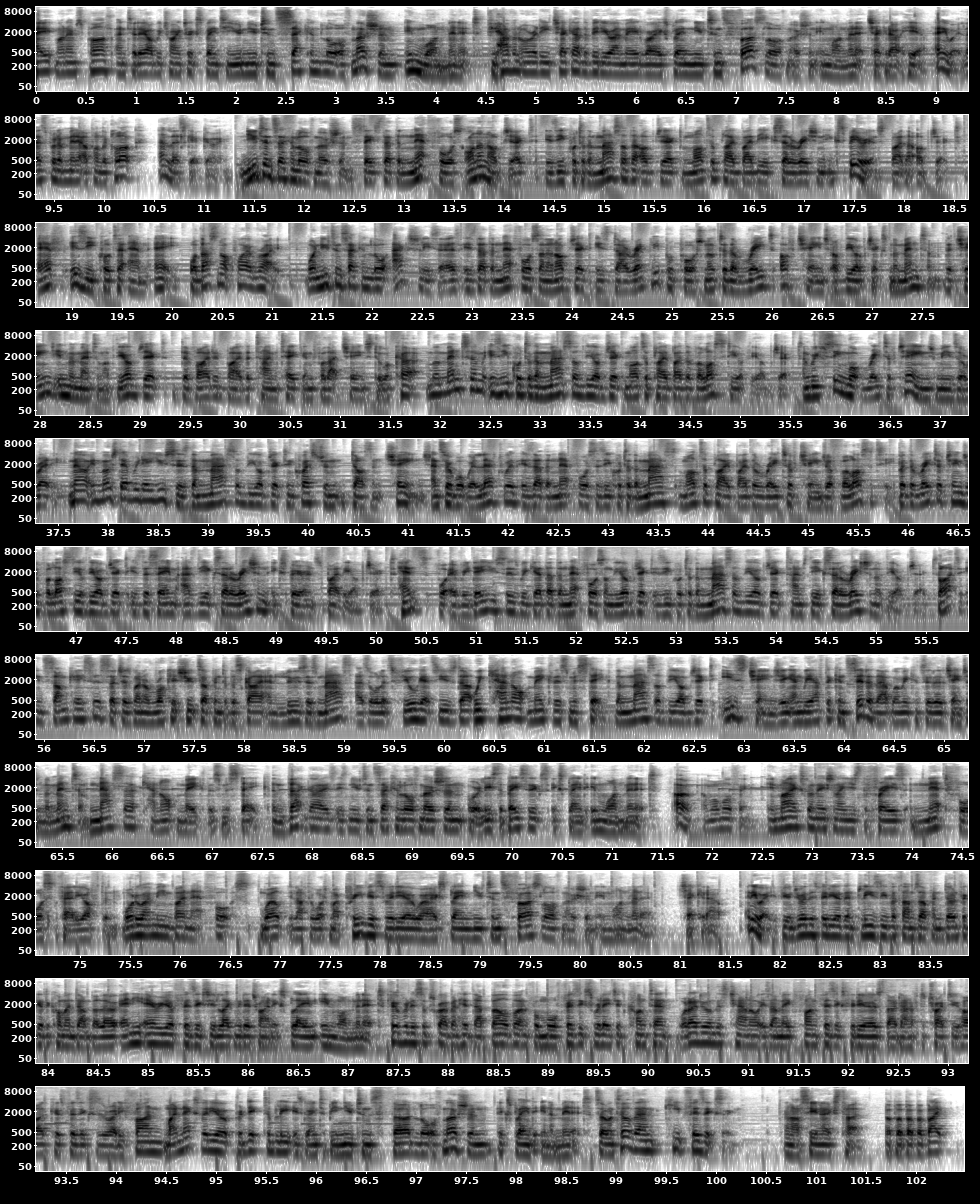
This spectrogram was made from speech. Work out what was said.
Hey, my name's Parth, and today I'll be trying to explain to you Newton's second law of motion in one minute. If you haven't already, check out the video I made where I explained Newton's first law of motion in one minute. Check it out here. Anyway, let's put a minute up on the clock, and let's get going. Newton's second law of motion states that the net force on an object is equal to the mass of that object multiplied by the acceleration experienced by that object. F is equal to ma. Well, that's not quite right. What Newton's second law actually says is that the net force on an object is directly proportional to the rate of change of the object's momentum. The change in momentum of the object divided by the time taken for that change to occur. Momentum is equal to the mass of the object multiplied by the velocity of the object, and we've seen what rate of change means already. Now, in most everyday uses, the mass of the object in question doesn't change, and so what we're left with is that the net force is equal to the mass multiplied by the rate of change of velocity. But the rate of change of velocity of the object is the same as the acceleration experienced by the object. Hence, for everyday uses, we get that the net force on the object is equal to the mass of the object times the acceleration of the object. But in some cases, such as when a rocket shoots up into the sky and loses mass as all its fuel gets used up, we cannot make this mistake. The mass of the object is changing and we have to consider that when we consider the change in momentum. NASA cannot make this mistake. And that, guys, is Newton's second law of motion, or at least the basics, explained in one minute. Oh, and one more thing. In my explanation, I use the phrase net force fairly often. What do I mean by net force? Well, you'll have to watch my previous video where I explained Newton's first law of motion in one minute check it out. Anyway, if you enjoyed this video, then please leave a thumbs up and don't forget to comment down below any area of physics you'd like me to try and explain in one minute. Feel free to subscribe and hit that bell button for more physics related content. What I do on this channel is I make fun physics videos that I don't have to try too hard because physics is already fun. My next video, predictably, is going to be Newton's third law of motion explained in a minute. So until then, keep physicsing, and I'll see you next time. Bye bye bye bye bye.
